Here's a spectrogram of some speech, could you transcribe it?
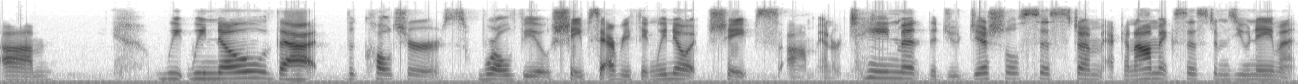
um, we, we know that the culture's worldview shapes everything. We know it shapes um, entertainment, the judicial system, economic systems, you name it.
